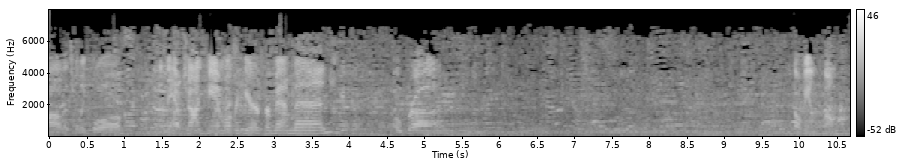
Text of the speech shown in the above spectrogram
Ball. That's really cool. And then they have Jon Hamm over here for Mad Men. Oprah. So handsome.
